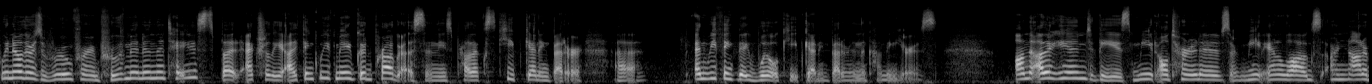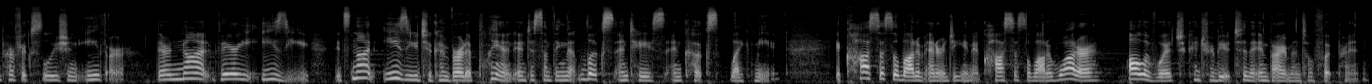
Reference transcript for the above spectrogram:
We know there's room for improvement in the taste, but actually I think we've made good progress and these products keep getting better. Uh, and we think they will keep getting better in the coming years. On the other hand, these meat alternatives or meat analogs are not a perfect solution either. They're not very easy. It's not easy to convert a plant into something that looks and tastes and cooks like meat. It costs us a lot of energy and it costs us a lot of water, all of which contribute to the environmental footprint.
